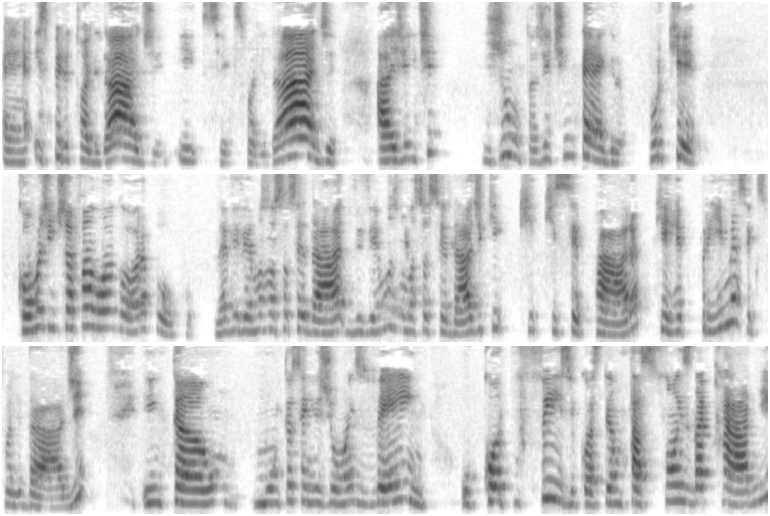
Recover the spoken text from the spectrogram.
é, espiritualidade e sexualidade, a gente junta, a gente integra. Por quê? como a gente já falou agora há pouco, né? Vivemos numa sociedade, vivemos numa sociedade que, que, que separa, que reprime a sexualidade. Então, muitas religiões veem o corpo físico, as tentações da carne,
